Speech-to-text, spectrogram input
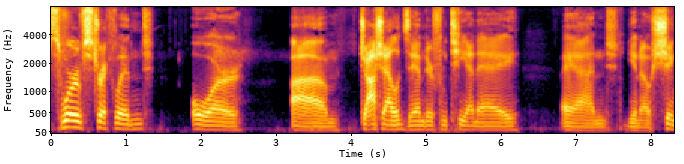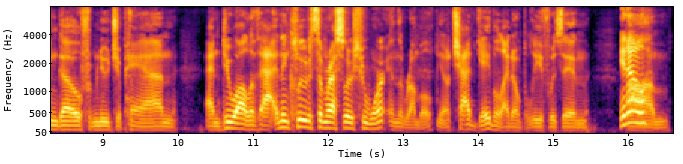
Swerve Strickland or um Josh Alexander from TNA and, you know, Shingo from New Japan and do all of that and include some wrestlers who weren't in the Rumble. You know, Chad Gable, I don't believe was in You know, um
